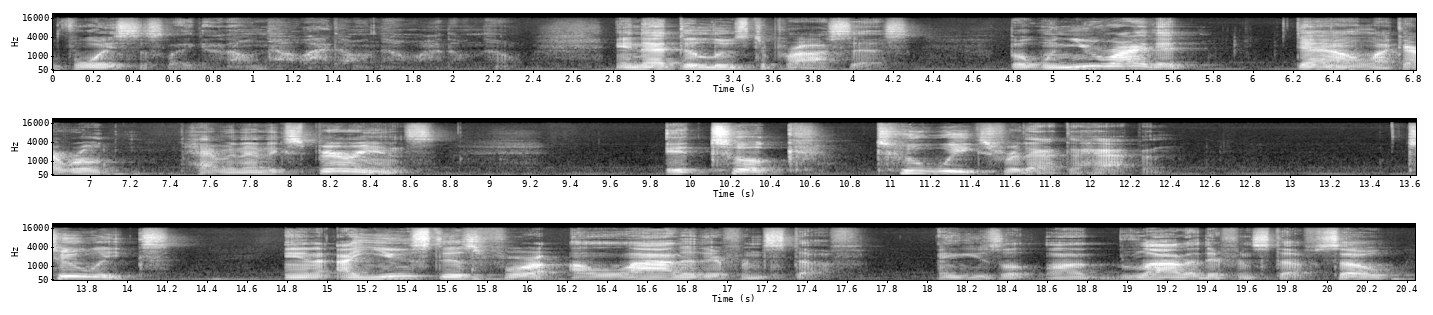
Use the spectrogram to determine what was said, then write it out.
voice that's like, I don't know, I don't know, I don't know. And that dilutes the process. But when you write it down, like I wrote, having that experience, it took two weeks for that to happen. Two weeks. And I use this for a lot of different stuff. I use a, a lot of different stuff. So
